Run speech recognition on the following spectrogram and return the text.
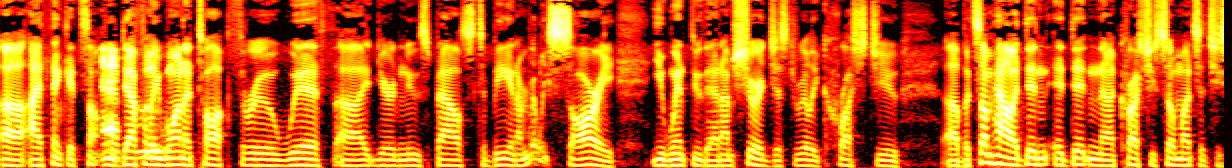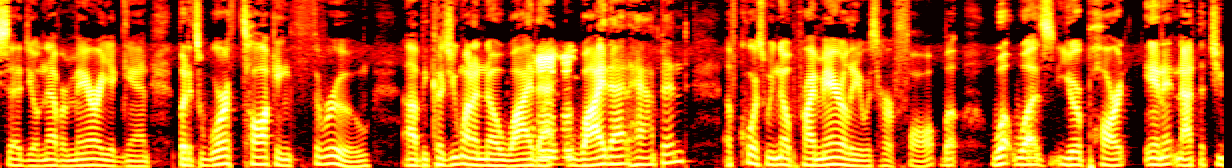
uh, I think it's something Absolutely. you definitely want to talk through with uh, your new spouse to be. And I'm really sorry you went through that. I'm sure it just really crushed you uh, but somehow it didn't it didn't uh, crush you so much that you said you'll never marry again. But it's worth talking through uh, because you want to know why that mm-hmm. why that happened. Of course, we know primarily it was her fault, but what was your part in it? Not that you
